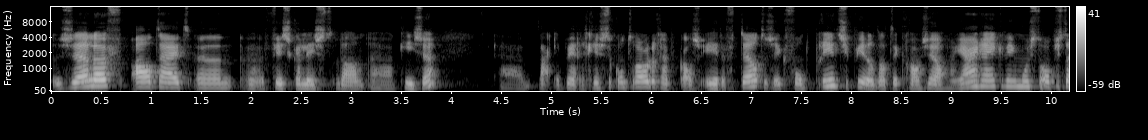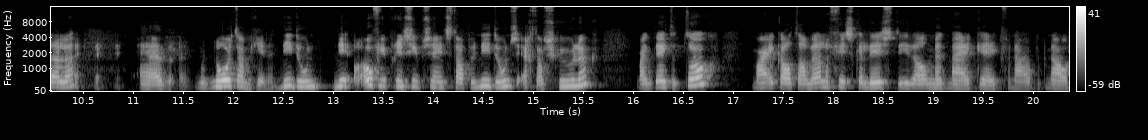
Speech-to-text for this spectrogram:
zelf altijd een eh, fiscalist dan kiezen. Eh, nou, ik ben registercontroller, heb ik al eens eerder verteld. Dus ik vond principieel dat ik gewoon zelf mijn jaarrekening moest opstellen. Het moet nooit aan beginnen. Niet doen. Niet, over je principes heen stappen, niet doen. Dat is echt afschuwelijk. Maar ik deed het toch. Maar ik had dan wel een fiscalist die dan met mij keek van nou heb ik nou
